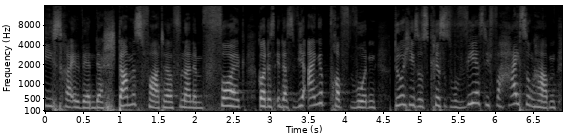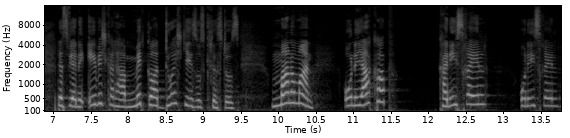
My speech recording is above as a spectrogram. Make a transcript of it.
Israel werden, der Stammesvater von einem Volk Gottes, in das wir eingepropft wurden durch Jesus Christus, wo wir jetzt die Verheißung haben, dass wir eine Ewigkeit haben mit Gott durch Jesus Christus. Mann, oh Mann, ohne Jakob kein Israel, ohne Israel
